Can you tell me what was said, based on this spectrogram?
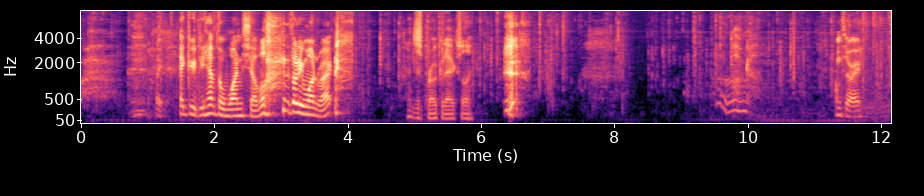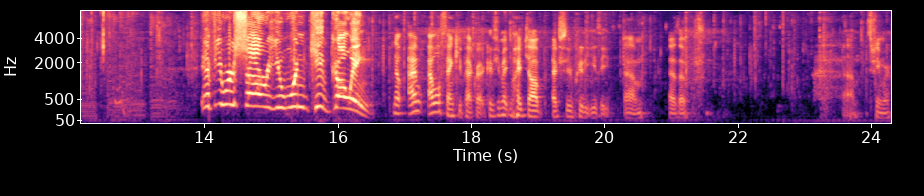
Wait, hey, Guude. Do you have the one shovel? There's only one, right? I just broke it actually. I'm sorry. If you were sorry, you wouldn't keep going. No, I, I will thank you, Pakratt, because you make my job actually pretty easy. Um, as a um, streamer.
